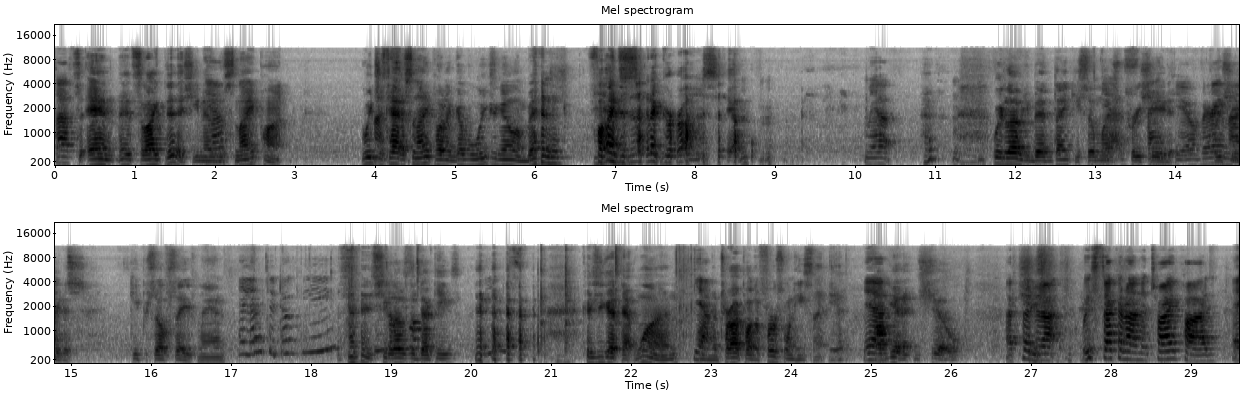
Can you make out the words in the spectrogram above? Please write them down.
That's So- And it's like this, you know, Yeah. the snipe hunt. We just had a snipe hunt a couple weeks ago, and Ben finds us at a garage sale. yeah. We love you, Ben. Thank you so much. Yes, Appreciate it. thank you very Appreciate much. it. Keep yourself safe, man. I love the duckies. she loves the duckies. Cause you got that one Yeah. on the tripod, the first one he sent you. Yeah. I'll get it and show. I put it on. We stuck it on the tripod, and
